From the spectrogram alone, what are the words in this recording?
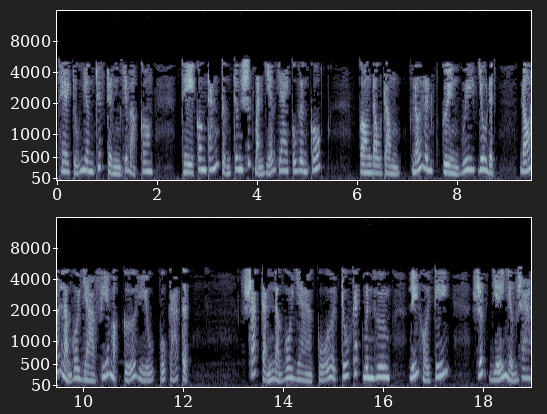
Theo chủ nhân thuyết trình với bà con, thì con rắn tượng trưng sức mạnh dẻo dai của gân cốt, còn đầu rồng nói lên quyền quy vô địch, đó là ngôi nhà phía mặt cửa hiệu của cả tịch. Sát cạnh là ngôi nhà của chú khách Minh Hương, Lý Hội Ký, rất dễ nhận ra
